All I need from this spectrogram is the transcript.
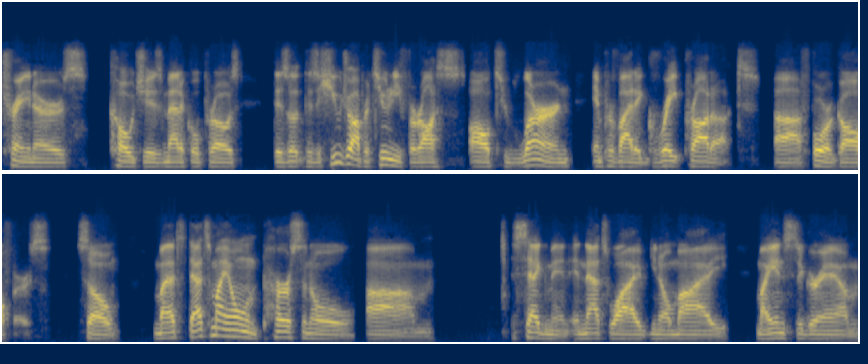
trainers, coaches, medical pros. There's a there's a huge opportunity for us all to learn and provide a great product uh, for golfers. So my, that's that's my own personal um, segment, and that's why you know my my Instagram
